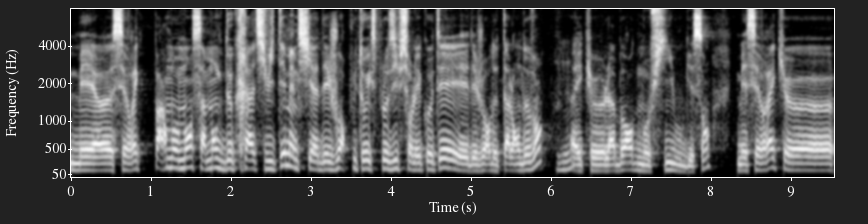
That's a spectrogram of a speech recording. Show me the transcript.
Mais euh, c'est vrai que par moment, ça manque de créativité, même s'il y a des joueurs plutôt explosifs sur les côtés et des joueurs de talent devant, avec euh, Laborde, Mofi ou Guessant. Mais c'est vrai que.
